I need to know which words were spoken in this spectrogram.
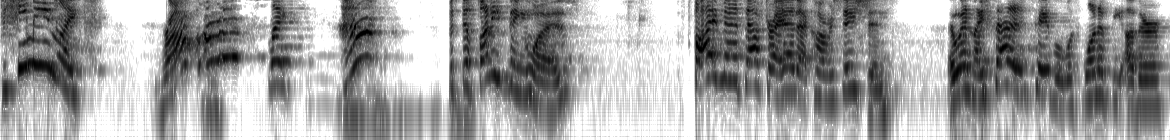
"Does he mean like rock artists? Like, huh?" But the funny thing was, five minutes after I had that conversation, I went and I sat at a table with one of the other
